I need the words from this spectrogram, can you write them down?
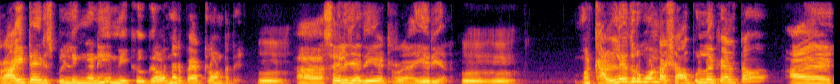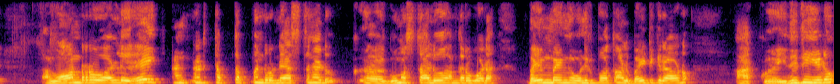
రాయ్ టైర్స్ బిల్డింగ్ అని మీకు గవర్నర్ పేటలో ఉంటుంది. ఆ శైలజ థియేటర్ ఉమ్, మా కళ్ళ ఎదురుగుండా షాపుల్లోకి వెళ్ళటం ఓనర్ వాళ్ళు ఏయ్! అంటున్నాడు తప్పు తప్పని రెండు వేస్తున్నాడు. గుమస్తాలు అందరూ కూడా భయం భయంగా వణికిపోతాం. వాళ్ళు బయటికి రావడం ఆ ఇది తీయడం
